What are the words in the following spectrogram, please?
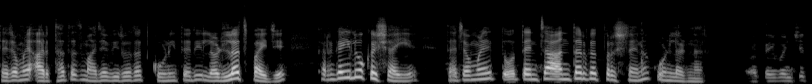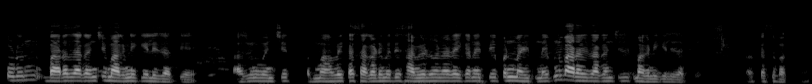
त्याच्यामुळे अर्थातच माझ्या विरोधात कोणीतरी लढलंच पाहिजे कारण काही लोकशाही आहे. त्याच्यामुळे तो त्यांचा अंतर्गत प्रश्न आहे ना कोण लढणार? ते वंचितकडून बारा जागांची मागणी केली जाते. अजून वंचित महाविकास आघाडीमध्ये सामील होणार आहे का नाही ते पण माहीत नाही पण बारा जागांची मागणी केली जाते. कसं बघताय?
